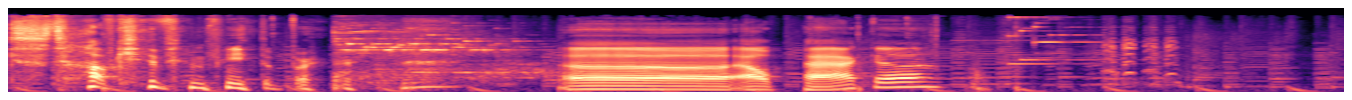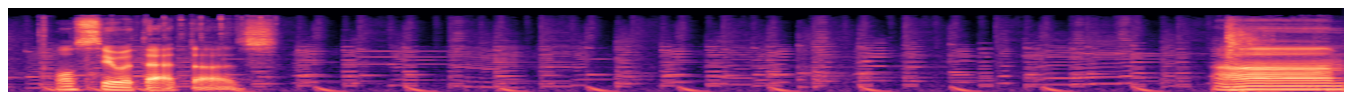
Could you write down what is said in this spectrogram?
stop giving me the bird. Uh, alpaca? We'll see what that does. Um,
